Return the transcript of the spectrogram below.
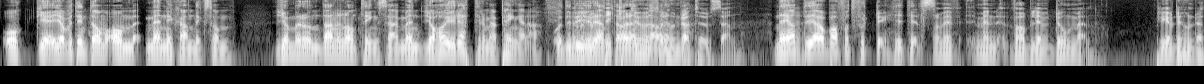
Och eh, jag vet inte om, om människan liksom gömmer undan eller någonting så här, men jag har ju rätt till de här pengarna. Och det blir ju ränta fick och du ränta och ränta. 100 000? Nej jag har, inte, jag har bara fått 40 hittills. Ja, Men, men vad blev domen? Blev det 100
